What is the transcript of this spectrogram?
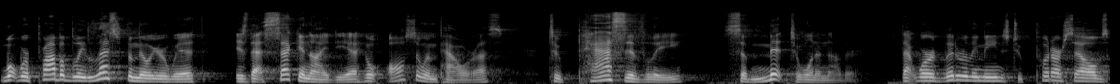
What we're probably less familiar with is that second idea, he'll also empower us to passively submit to one another. That word literally means to put ourselves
